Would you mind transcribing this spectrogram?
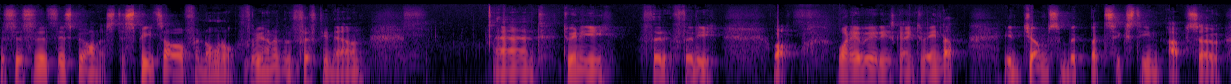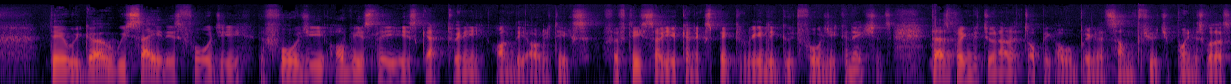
Let's be honest. The speeds are phenomenal. 350 down and 20 30, 30, well, whatever it is going to end up, it jumps a bit, but 16 up. So there we go. We say it is 4G. The 4G obviously is Cat20 on the RTX 50, so you can expect really good 4G connections. It does bring me to another topic I will bring at some future point as well as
